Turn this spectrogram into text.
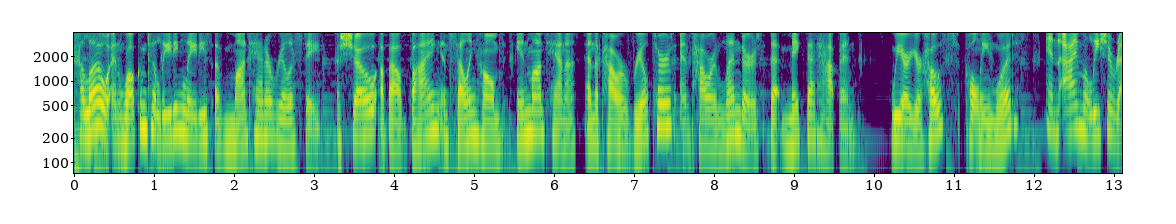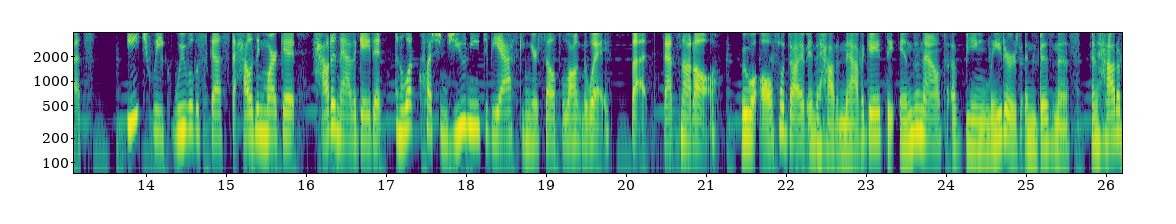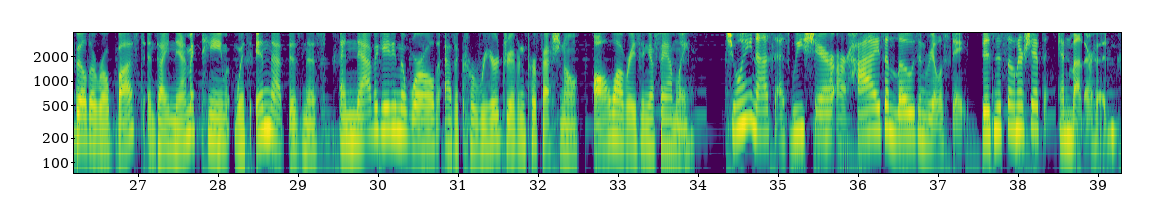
Hello, and welcome to Leading Ladies of Montana Real Estate, a show about buying and selling homes in Montana and the power realtors and power lenders that make that happen. We are your hosts, Colleen Wood. And I'm Alicia Retz. Each week, we will discuss the housing market, how to navigate it, and what questions you need to be asking yourself along the way. But that's not all. We will also dive into how to navigate the ins and outs of being leaders in business and how to build a robust and dynamic team within that business and navigating the world as a career driven professional, all while raising a family. Join us as we share our highs and lows in real estate, business ownership, and motherhood.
